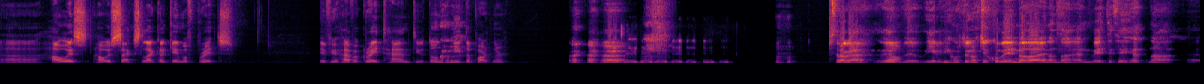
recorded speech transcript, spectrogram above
uh, how is how is sex like a game of bridge? If you have a great hand, you don't need a partner. Við, ég veit ekki hvort við náttu að koma inn á það en, en, en vitið þið hérna, uh,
